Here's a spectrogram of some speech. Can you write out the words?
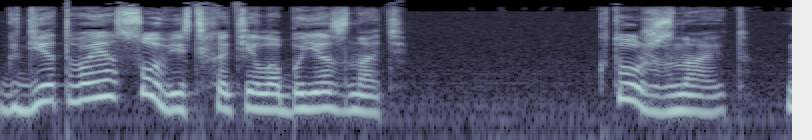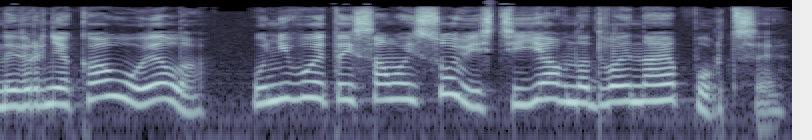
Где твоя совесть, хотела бы я знать?» «Кто ж знает. Наверняка у Элла. У него этой самой совести явно двойная порция».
